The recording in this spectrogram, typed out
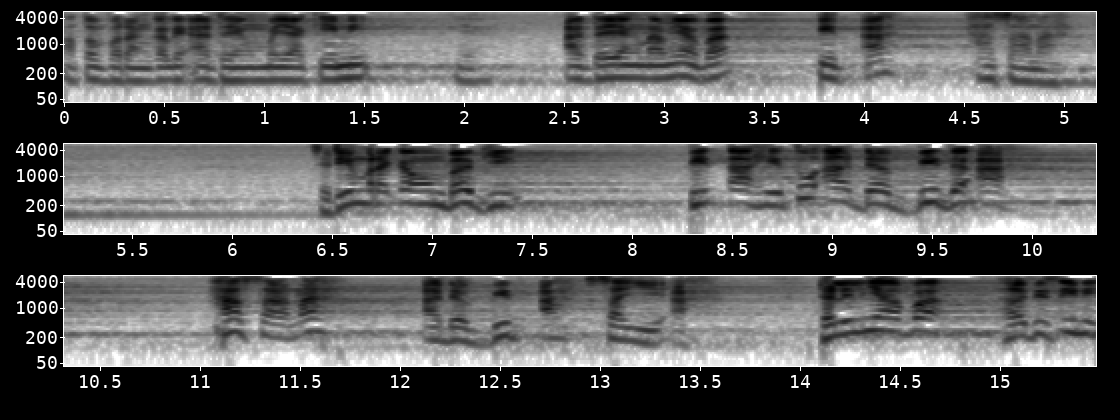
atau barangkali ada yang meyakini ya. ada yang namanya apa? Bid'ah hasanah. Jadi mereka membagi bid'ah itu ada bid'ah hasanah, ada bid'ah sayyi'ah. Dalilnya apa? Hadis ini.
